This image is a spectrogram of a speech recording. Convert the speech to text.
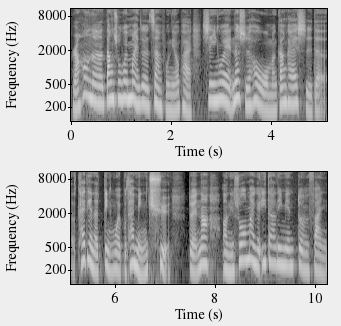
然后呢，当初会卖这个战斧牛排，是因为那时候我们刚开始的开店的定位不太明确。对，那呃，你说卖个意大利面炖饭，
